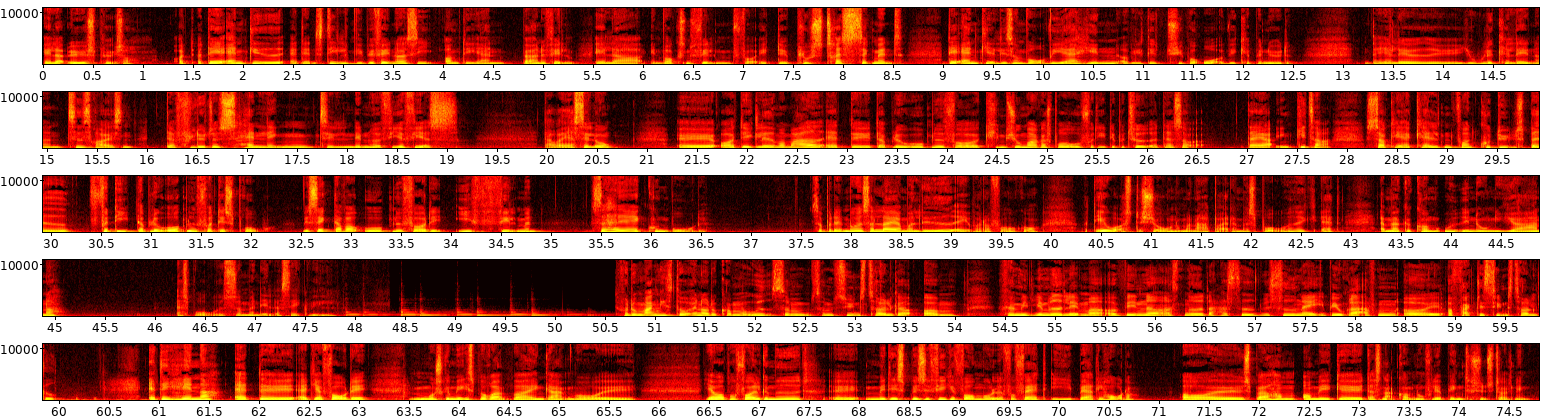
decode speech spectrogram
eller øspøser. Og, og det er angivet af den stil, vi befinder os i, om det er en børnefilm eller en voksenfilm for et øh, plus 60 segment. Det angiver ligesom, hvor vi er henne og hvilke typer ord vi kan benytte. Da jeg lavede øh, julekalenderen Tidsrejsen, der flyttes handlingen til 1984. Der var jeg selv ung. Øh, og det glæder mig meget, at øh, der blev åbnet for Kim Schumacher-sproget, fordi det betød, at der så der er en guitar, så kan jeg kalde den for en kodylspade. Fordi der blev åbnet for det sprog. Hvis ikke der var åbnet for det i filmen, så havde jeg ikke kunnet bruge det. Så på den måde, så lader jeg mig lede af, hvad der foregår. Og det er jo også det sjove, når man arbejder med sproget, ikke? At, at man kan komme ud i nogle hjørner af sproget, som man ellers ikke ville. Får du mange historier, når du kommer ud som, som synstolker om familiemedlemmer og venner og sådan noget, der har siddet ved siden af i biografen og, øh, og faktisk synstolket? Ja, det hænder, at, øh, at jeg får det. Måske mest berømt var en gang, hvor øh, jeg var på folkemødet øh, med det specifikke formål at få fat i Bertel Hårder og øh, spørge ham, om ikke øh, der snart kom nogle flere penge til synstolkning.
